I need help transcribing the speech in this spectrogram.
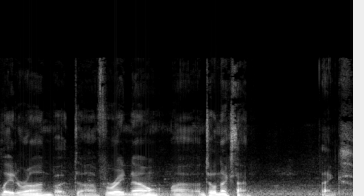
later on, but uh, for right now, uh, until next time, thanks.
